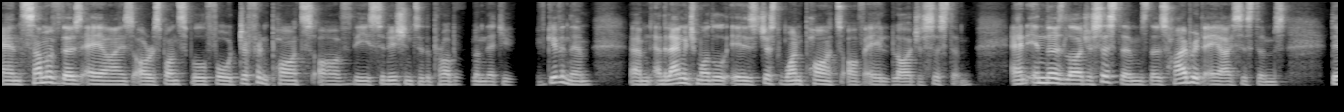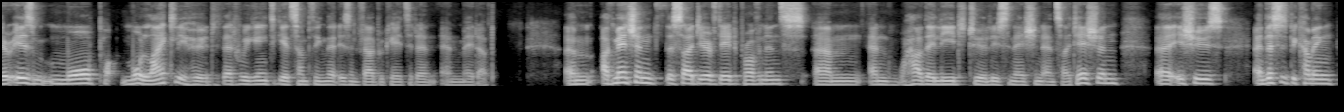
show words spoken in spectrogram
And some of those AIs are responsible for different parts of the solution to the problem that you've given them. Um, and the language model is just one part of a larger system. And in those larger systems, those hybrid AI systems, there is more, more likelihood that we're going to get something that isn't fabricated and, and made up. Um, I've mentioned this idea of data provenance um, and how they lead to hallucination and citation uh, issues. And this is becoming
